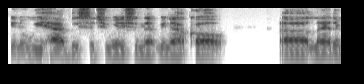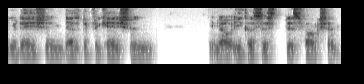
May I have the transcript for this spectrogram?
you know, we have this situation that we now call uh, land degradation, desertification, you know, ecosystem dysfunction.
